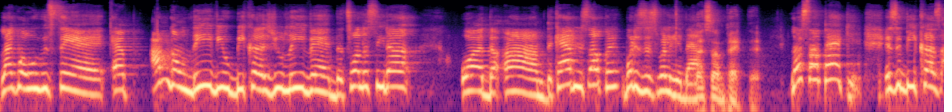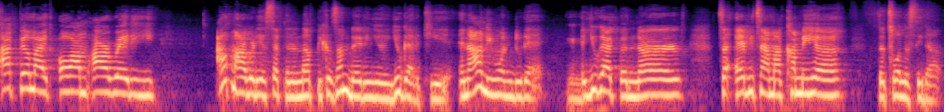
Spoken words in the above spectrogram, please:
Like what we were saying, if I'm gonna leave you because you leaving the toilet seat up or the um the cabinets open. What is this really about? Let's unpack that. Let's unpack it. Is it because I feel like, oh, I'm already, I'm already accepting enough because I'm dating you and you got a kid, and I don't even want to do that. Mm. And you got the nerve to every time I come in here, the toilet seat up.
